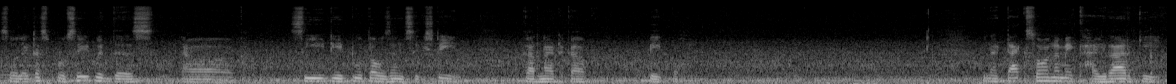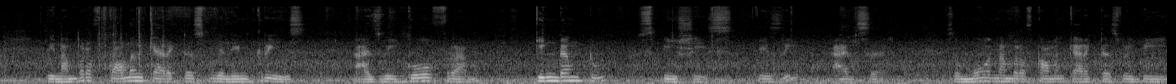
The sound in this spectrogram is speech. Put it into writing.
So let us proceed with this uh, CET 2016 Karnataka paper. In a taxonomic hierarchy, the number of common characters will increase as we go from kingdom to species is the answer. So more number of common characters will be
